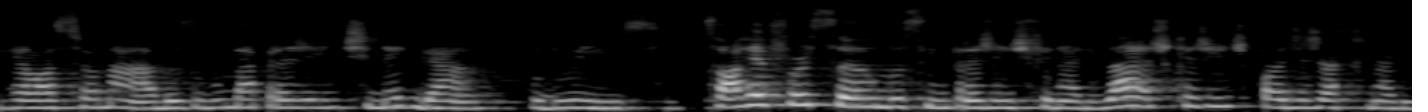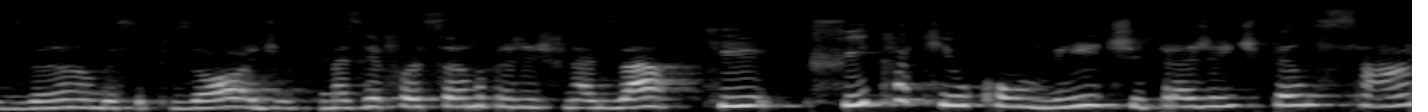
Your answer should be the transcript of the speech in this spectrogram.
relacionadas e não dá para a gente negar tudo isso. Só reforçando assim para a gente finalizar, acho que a gente pode já finalizando esse episódio, mas reforçando para a gente finalizar que fica aqui o convite para a gente pensar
